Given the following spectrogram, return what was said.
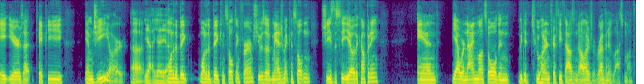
eight years at KPMG, or uh, yeah, yeah, yeah. One of the big one of the big consulting firms. She was a management consultant. She's the CEO of the company, and yeah, we're nine months old, and we did two hundred fifty thousand dollars of revenue last month.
